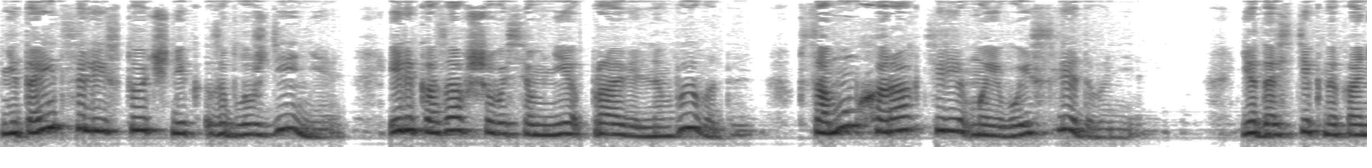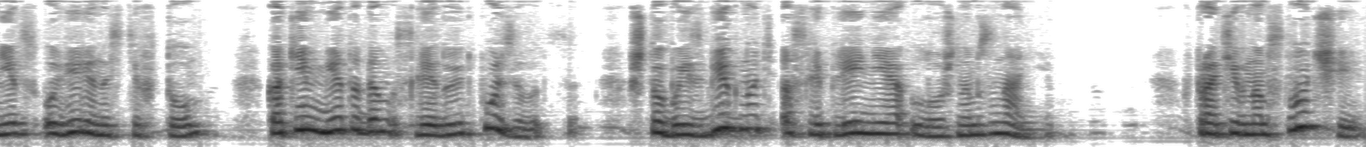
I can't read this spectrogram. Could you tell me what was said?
не таится ли источник заблуждения или казавшегося мне правильным вывода в самом характере моего исследования, я достиг, наконец, уверенности в том, каким методом следует пользоваться, чтобы избегнуть ослепления ложным знанием. В противном случае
